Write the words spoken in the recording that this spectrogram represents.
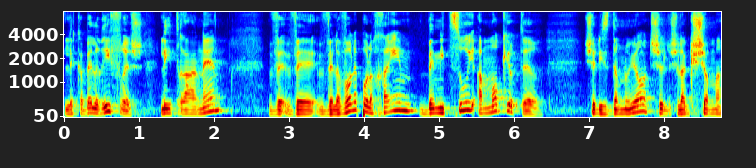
לקבל רפרש, להתרענן ולבוא לפה לחיים במיצוי עמוק יותר של הזדמנויות, של, של הגשמה.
